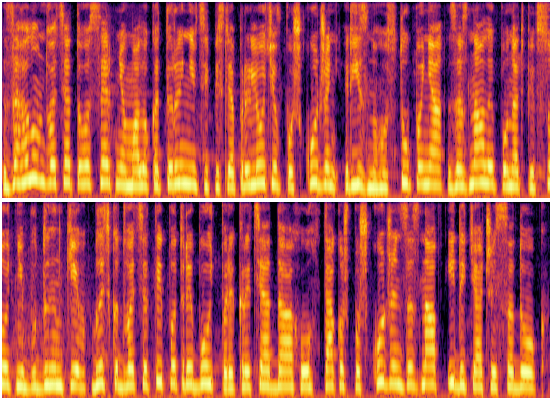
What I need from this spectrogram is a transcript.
Загалом 20 серпня в Малокатеринівці після прильотів пошкоджень різного ступеня зазнали понад півсотні будинків. Близько 20 потребують перекриття даху. Також пошкоджень зазнав і дитячий садок.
